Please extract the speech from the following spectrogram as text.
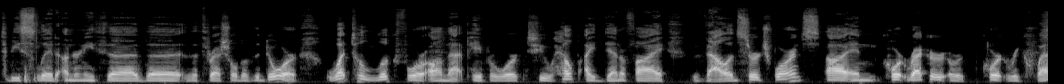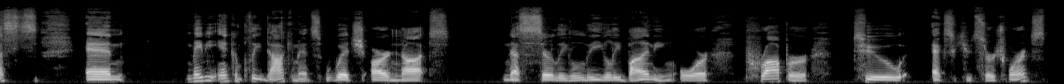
to be slid underneath the, the, the threshold of the door? What to look for on that paperwork to help identify valid search warrants uh, and court record or court requests, and maybe incomplete documents which are not necessarily legally binding or proper to execute search warrants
